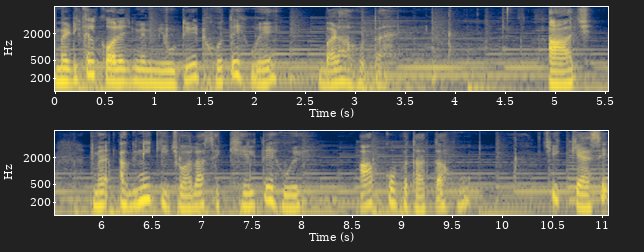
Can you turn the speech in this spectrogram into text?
मेडिकल कॉलेज में म्यूटेट होते हुए बड़ा होता है। आज मैं अग्नि की ज्वाला से खेलते हुए आपको बताता हूँ कि कैसे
